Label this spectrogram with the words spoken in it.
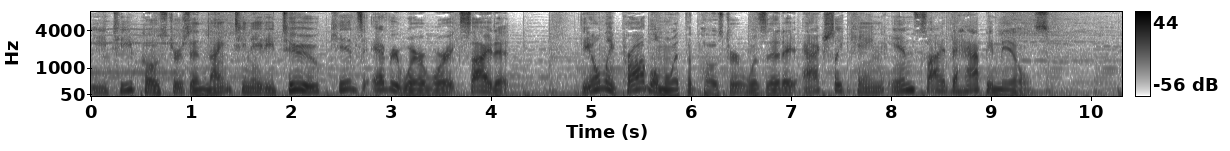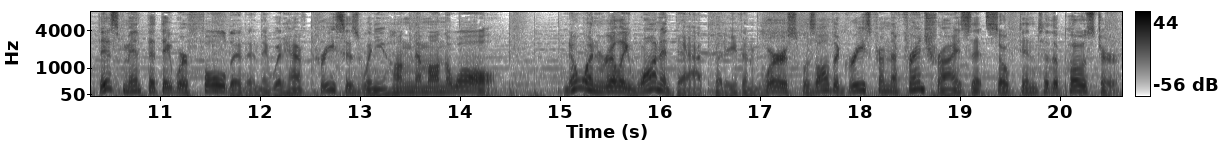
ET posters in 1982, kids everywhere were excited. The only problem with the poster was that it actually came inside the Happy Meals. This meant that they were folded and they would have creases when you hung them on the wall. No one really wanted that, but even worse was all the grease from the french fries that soaked into the poster.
